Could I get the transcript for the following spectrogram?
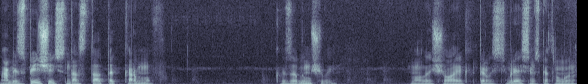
Обеспечить достаток кормов. Как задумчивый. Молодой человек 1 сентября 75 года.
